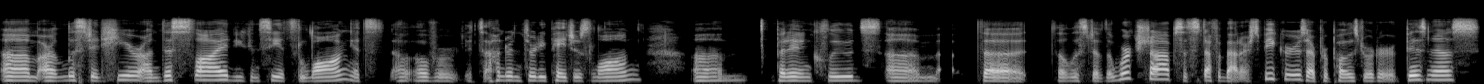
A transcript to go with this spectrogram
um, are listed here on this slide. You can see it's long. It's uh, over, it's 130 pages long, um, but it includes um, the the list of the workshops, the stuff about our speakers, our proposed order of business.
